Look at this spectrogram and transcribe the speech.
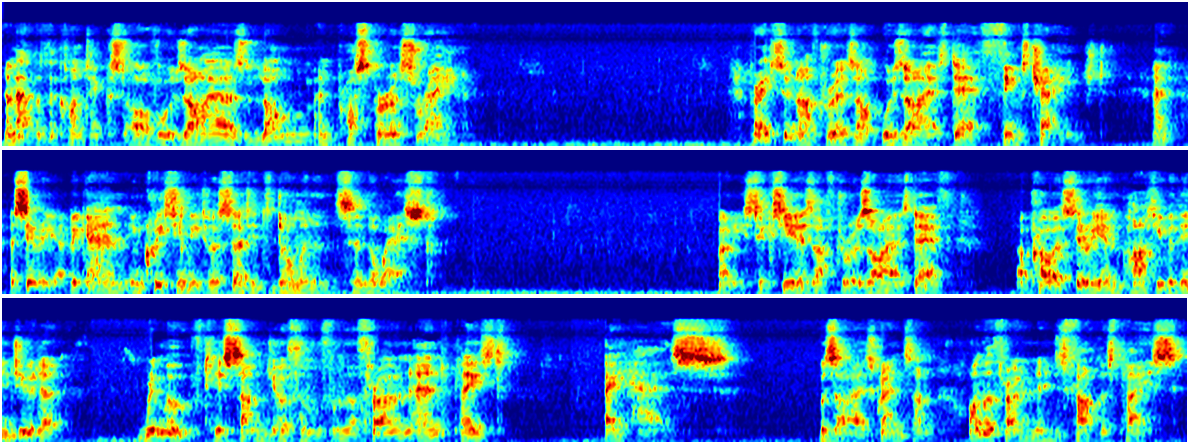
And that was the context of Uzziah's long and prosperous reign. Very soon after Uzziah's death, things changed, and Assyria began increasingly to assert its dominance in the west. Only six years after Uzziah's death, a pro Assyrian party within Judah removed his son Jotham from the throne and placed Ahaz, Uzziah's grandson, on the throne in his father's place.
